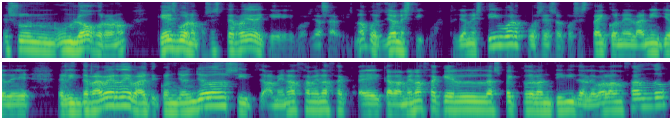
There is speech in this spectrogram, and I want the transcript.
es un, un, logro, ¿no? Que es, bueno, pues este rollo de que, pues ya sabéis, ¿no? Pues John Stewart. John Stewart, pues eso, pues está ahí con el anillo de, de linterna verde, va con John Jones y amenaza, amenaza, eh, cada amenaza que el aspecto de la antivida le va lanzando,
